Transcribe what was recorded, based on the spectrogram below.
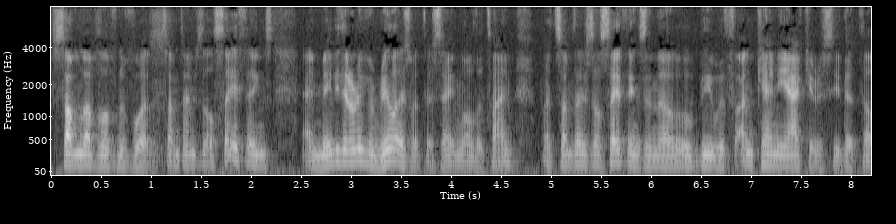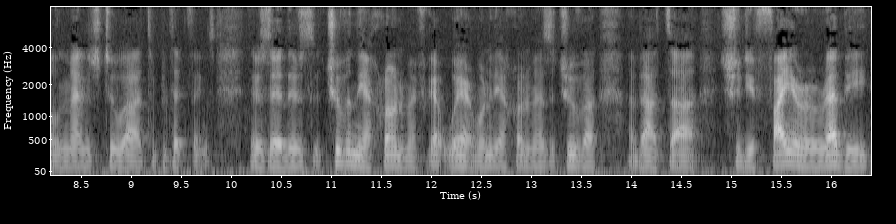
some level of Nevuah. Sometimes they'll say things, and maybe they don't even realize what they're saying all the time, but sometimes they'll say things and they'll be with uncanny accuracy accuracy that they'll manage to uh, to predict things. There's a there's a tshuva in the Achronim. I forget where. One of the Achronim has a tshuva about uh, should you fire a rebbe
